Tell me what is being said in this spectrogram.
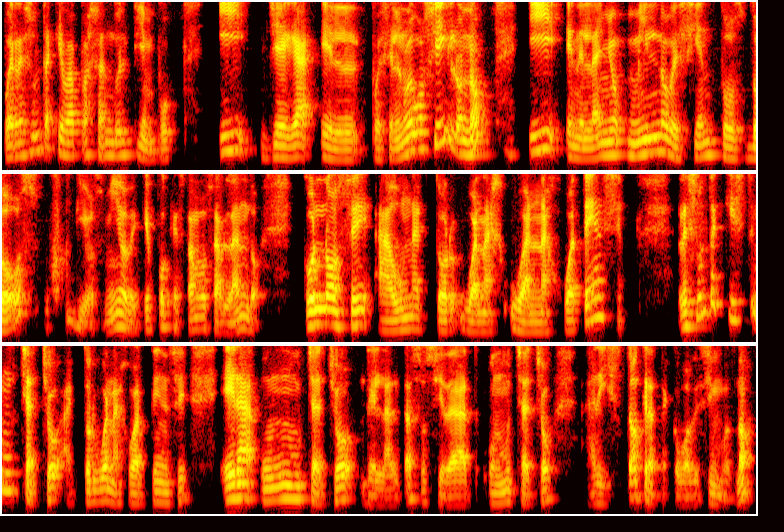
pues resulta que va pasando el tiempo y llega el, pues el nuevo siglo, ¿no? Y en el año 1902, Dios mío, ¿de qué época estamos hablando? Conoce a un actor guanajuatense. Resulta que este muchacho, actor guanajuatense, era un muchacho de la alta sociedad, un muchacho aristócrata, como decimos, ¿no?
